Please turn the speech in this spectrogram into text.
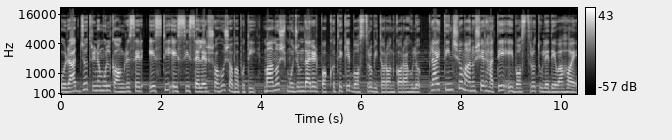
ও রাজ্য তৃণমূল কংগ্রেসের এসটি এসসি সেলের সহসভাপতি মানস মজুমদারের পক্ষ থেকে বস্ত্র বিতরণ করা হলো। প্রায় তিনশো মানুষের হাতে এই বস্ত্র তুলে দেওয়া হয়।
